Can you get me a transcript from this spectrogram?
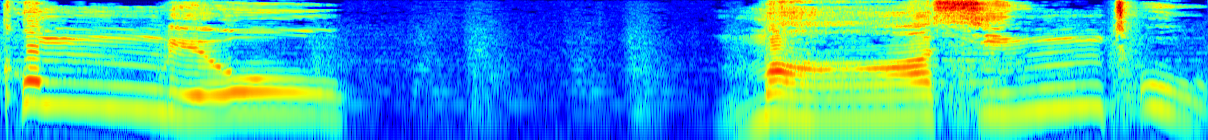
空留马行处。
